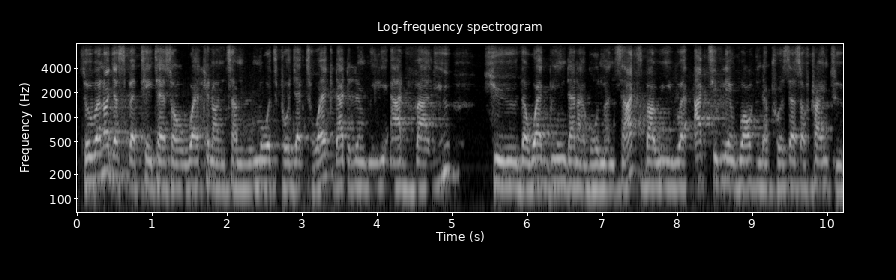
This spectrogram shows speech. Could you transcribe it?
So we're not just spectators or working on some remote project work that didn't really add value to the work being done at Goldman Sachs, but we were actively involved in the process of trying to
